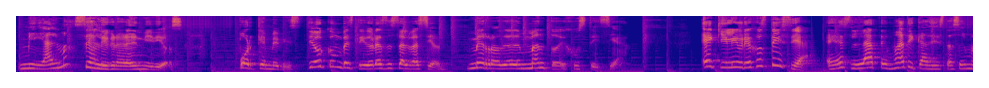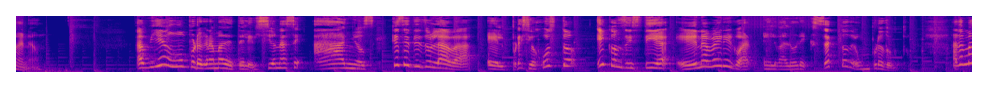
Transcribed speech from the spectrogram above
Mi alma se alegrará en mi Dios, porque me vistió con vestiduras de salvación, me rodeó de manto de justicia. Equilibrio y justicia es la temática de esta semana. Había un programa de televisión hace años que se titulaba El precio justo y consistía en averiguar el valor exacto de un producto además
